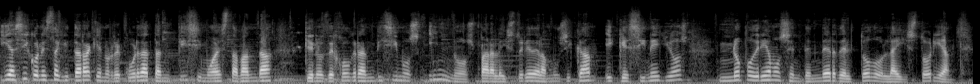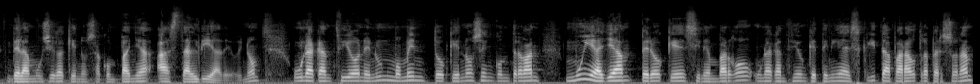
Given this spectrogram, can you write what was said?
Y así con esta guitarra que nos recuerda tantísimo a esta banda que nos dejó grandísimos himnos para la historia de la música y que sin ellos no podríamos entender del todo la historia de la música que nos acompaña hasta el día de hoy, ¿no? Una canción en un momento que no se encontraban muy allá, pero que sin embargo una canción que tenía escrita para otra persona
